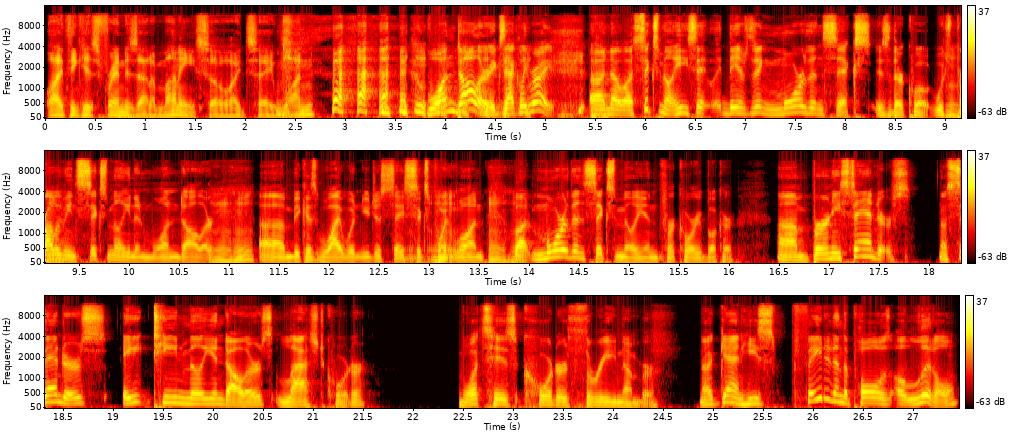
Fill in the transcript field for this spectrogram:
Well, I think his friend is out of money, so I'd say one. One dollar, exactly right. Uh, no, uh, six million. He said they're saying more than six is their quote, which probably means six million and one dollar. Um, because why wouldn't you just say six But more than six million for Cory Booker. Um, Bernie Sanders. Now Sanders, eighteen million dollars last quarter. What's his quarter three number? Now again, he's faded in the polls a little,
